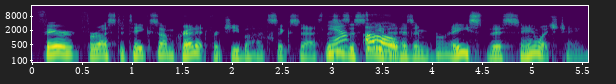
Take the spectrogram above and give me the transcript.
fair for us to take some credit for Chiba Hut's success. This Yeah. is a city Oh. that has embraced this sandwich chain.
